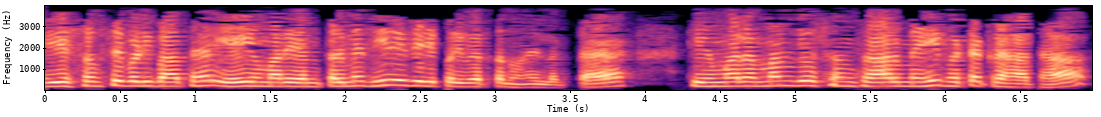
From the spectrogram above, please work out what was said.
ये सबसे बड़ी बात है, यही हमारे अंतर में धीरे धीरे परिवर्तन होने लगता है कि हमारा मन जो संसार में ही भटक रहा था,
